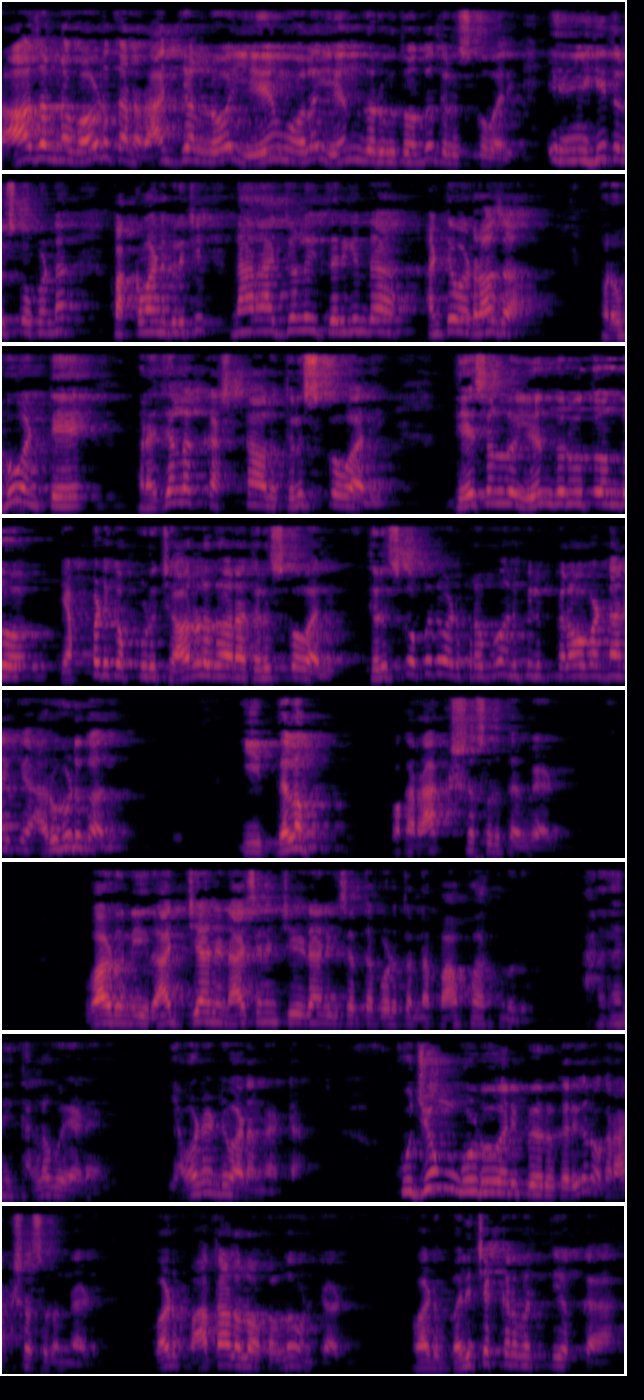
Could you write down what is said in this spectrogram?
రాజు అన్నవాడు తన రాజ్యంలో ఏం మూల ఏం జరుగుతుందో తెలుసుకోవాలి. ఏమీ తెలుసుకోకుండా పక్కవాడిని పిలిచి నా రాజ్యంలో ఇది జరిగిందా? అంటే వాడు రాజా. ప్రభు అంటే ప్రజల కష్టాలు తెలుసుకోవాలి. దేశంలో ఏం జరుగుతుందో ఎప్పటికప్పుడు చారుల ద్వారా తెలుసుకోవాలి. తెలుసుకోకపోతే వాడు ప్రభు అని పిలి పిలవబడ్డానికి అర్హుడు కాదు. ఈ బిలం ఒక రాక్షసుడు తవ్వాడు. వాడు నీ రాజ్యాన్ని నాశనం చేయడానికి సిద్ధపడుతున్న పాపాత్ముడు. అనగానే తెల్లబోయాడు ఆయన ఎవడండి వాడు అన్నట్ట అని పేరు కలిగిన ఒక రాక్షసుడు ఉన్నాడు వాడు పాతాళ లోకంలో ఉంటాడు. వాడు బలిచక్రవర్తి యొక్క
